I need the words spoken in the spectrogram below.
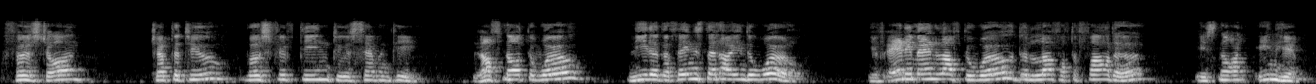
First John chapter 2, verse 15 to 17. Love not the world, neither the things that are in the world. If any man love the world, the love of the Father is not in him.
